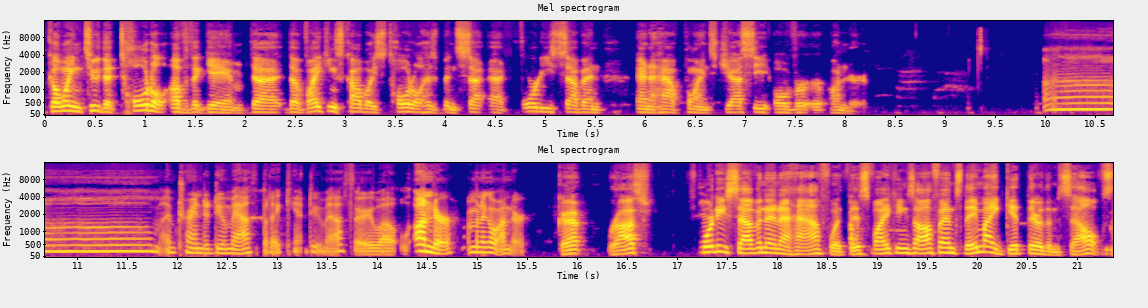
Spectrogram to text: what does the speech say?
going to the total of the game, the the Vikings Cowboys total has been set at 47 and a half points. Jesse over or under? Um, I'm trying to do math, but I can't do math very well. Under. I'm going to go under. Okay. Ross? 47 and a half with this Vikings offense, they might get there themselves.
